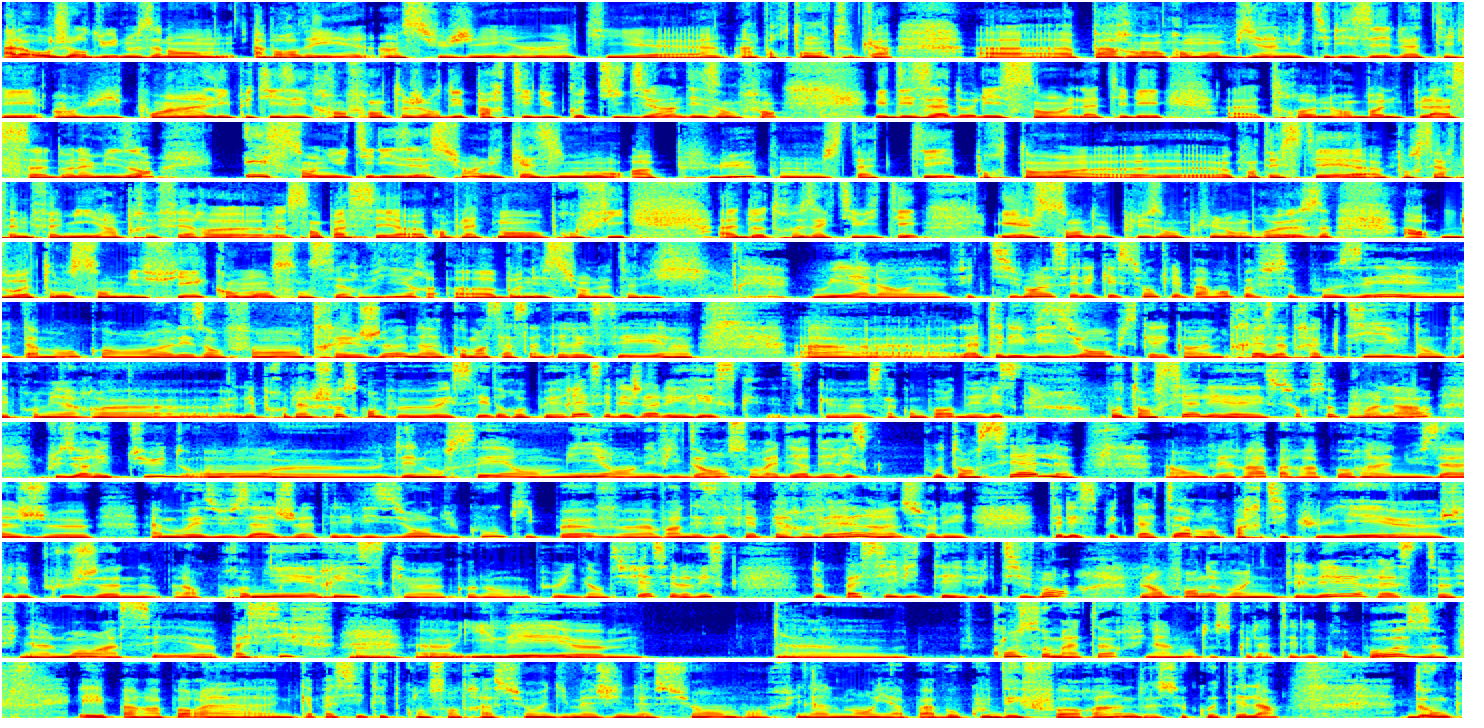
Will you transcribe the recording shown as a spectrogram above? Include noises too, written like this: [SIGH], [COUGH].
Alors aujourd'hui, nous allons aborder un sujet hein, qui est euh, important en tout cas. Euh, parents, comment bien utiliser la télé en huit points. Les petits écrans font aujourd'hui partie du quotidien des enfants et des adolescents. La télé euh, trône en bonne place dans la maison. Et son utilisation n'est quasiment plus constatée, pourtant euh, contestée euh, pour certaines familles, hein, préfèrent euh, s'en passer euh, complètement au profit à d'autres activités, et elles sont de plus en plus nombreuses. Alors, doit-on s'en méfier? Comment s'en servir? À bon escient, Nathalie Oui, alors effectivement, c'est les questions que les parents peuvent se poser, et notamment quand euh, les enfants très jeunes hein, commencent à s'intéresser à la télévision, puisqu'elle est quand même très attractive. Donc les premières, les premières choses qu'on peut essayer de repérer, c'est déjà les risques, que ça comporte des risques potentiels. Et sur ce point-là, plusieurs études ont euh, dénoncé, ont mis en évidence, on va dire, des risques potentiels. Hein, on verra par rapport à un usage, euh, un mauvais usage de la télévision, du coup, qui peuvent avoir des effets pervers hein, sur les téléspectateurs, en particulier euh, chez les plus jeunes. Alors, premier risque euh, que l'on peut identifier, c'est le risque de passivité. Effectivement, l'enfant devant une télé reste finalement assez euh, passif. Euh, il est euh, euh, consommateur finalement de ce que la télé propose. Et par rapport à une capacité de concentration et d'imagination bon finalement il n'y a pas beaucoup d'efforts hein, de ce côté-là. Donc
